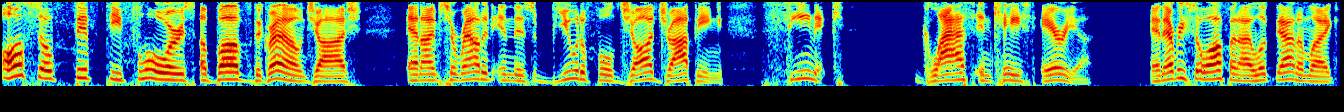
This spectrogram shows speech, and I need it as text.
also 50 floors above the ground, Josh, and I'm surrounded in this beautiful, jaw-dropping, scenic, glass encased area. And every so often I look down, I'm like,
